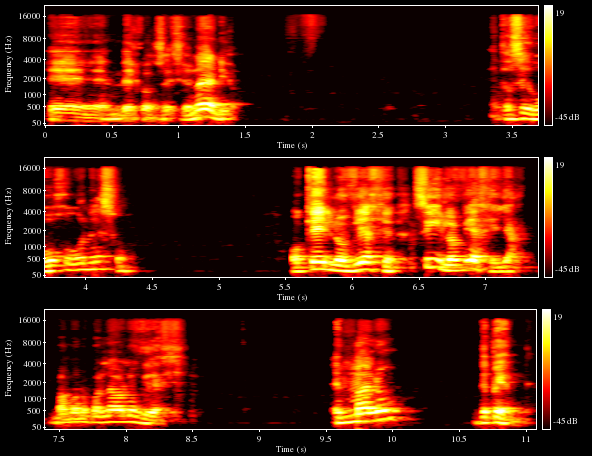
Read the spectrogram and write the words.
eh, del concesionario. Entonces, ojo con eso. Ok, los viajes. Sí, los viajes, ya. Vámonos para el lado de los viajes. ¿Es malo? Depende.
